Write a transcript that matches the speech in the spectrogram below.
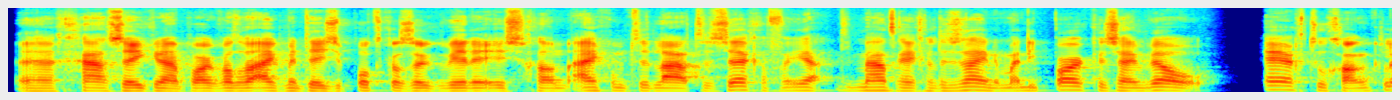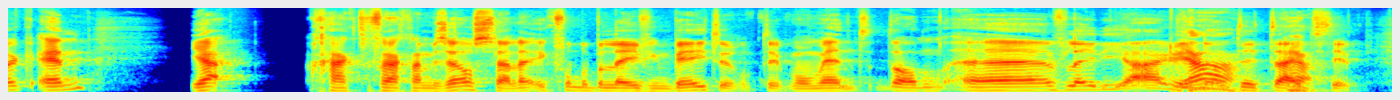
Eh, ga zeker naar een park. Wat we eigenlijk met deze podcast ook willen, is gewoon eigenlijk om te laten zeggen van ja, die maatregelen zijn er. Maar die parken zijn wel erg toegankelijk. En ja, ga ik de vraag naar mezelf stellen. Ik vond de beleving beter op dit moment dan eh verleden jaar Ja, op dit tijdstip. Ja,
